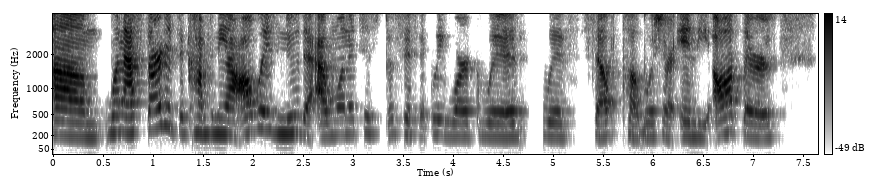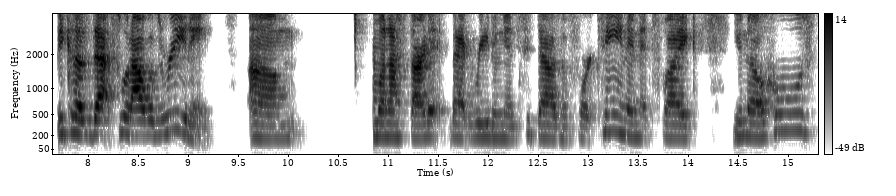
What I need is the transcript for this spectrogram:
Um, when I started the company, I always knew that I wanted to specifically work with, with self-published indie authors because that's what I was reading. Um, when I started back reading in 2014 and it's like, you know, who's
